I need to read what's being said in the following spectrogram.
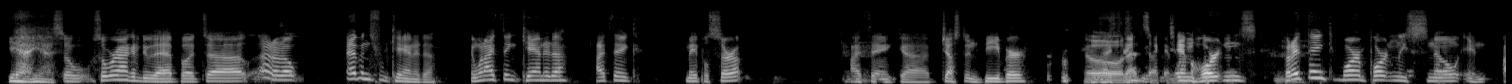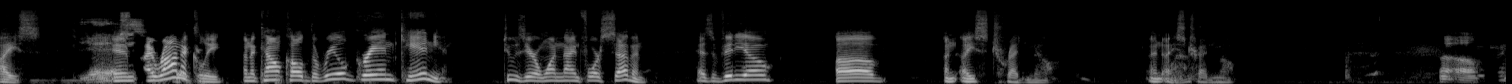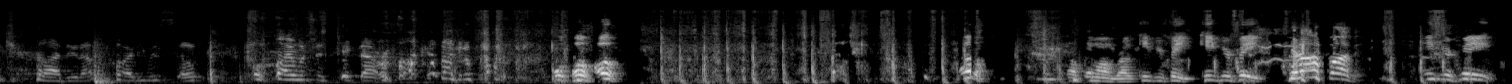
yeah, yeah. So so we're not gonna do that. But uh, I don't know. Evan's from Canada, and when I think Canada, I think maple syrup. I think uh, Justin Bieber. Oh, think that second Tim one. Hortons. But I think more importantly, snow and ice. yes. And ironically, an account called the Real Grand Canyon, two zero one nine four seven, has a video of an ice treadmill. An ice treadmill. Uh oh. God, dude, that party was so. Oh, I almost just kicked that rock. I'm not gonna. Oh, oh, oh. Oh. Oh, come on, bro. Keep your feet. Keep your feet. Get off of it. Keep your feet.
